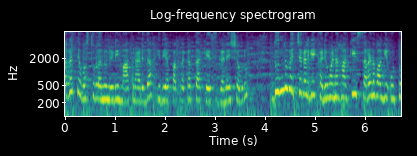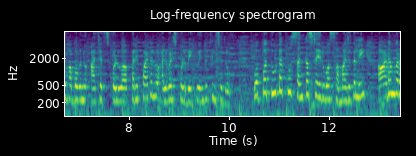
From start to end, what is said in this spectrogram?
ಅಗತ್ಯ ವಸ್ತುಗಳನ್ನು ನೀಡಿ ಮಾತನಾಡಿದ ಹಿರಿಯ ಪತ್ರಕರ್ತ ಕೆಎಸ್ ಗಣೇಶ್ ಅವರು, ದುಂದು ವೆಚ್ಚಗಳಿಗೆ ಕಡಿವಾಣ ಹಾಕಿ ಸರಳವಾಗಿ ಹುಟ್ಟುಹಬ್ಬವನ್ನು ಆಚರಿಸಿಕೊಳ್ಳುವ ಪರಿಪಾಟಲು ಅಳವಡಿಸಿಕೊಳ್ಳಬೇಕು ಎಂದು ತಿಳಿಸಿದರು. ಒಪ್ಪತ್ತೂಟಕ್ಕೂ ಸಂಕಷ್ಟ ಇರುವ ಸಮಾಜದಲ್ಲಿ ಆಡಂಬರ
